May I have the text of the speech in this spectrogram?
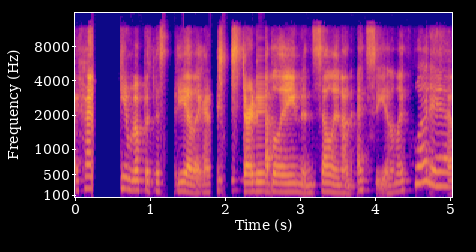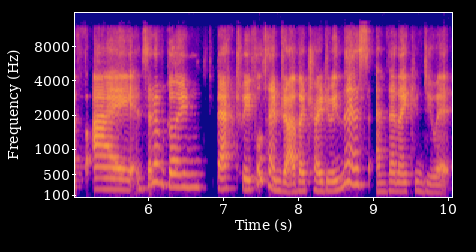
I kind of came up with this idea like I started dabbling and selling on Etsy. And I'm like, what if I, instead of going back to a full time job, I try doing this and then I can do it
